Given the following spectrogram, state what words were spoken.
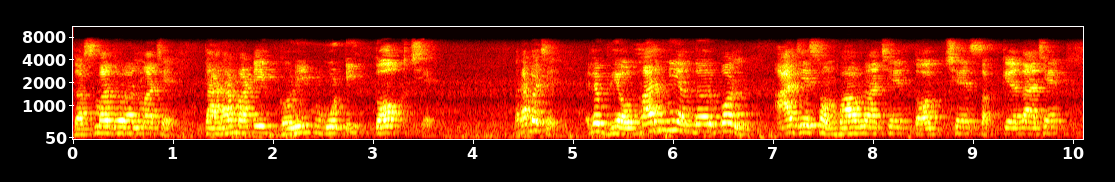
દસમા ધોરણમાં છે. તારા માટે ઘણી મોટી તક છે. બરાબર છે? એટલે વ્યવહારની અંદર પણ આ જે સંભાવના છે તક છે, શક્યતા છે,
